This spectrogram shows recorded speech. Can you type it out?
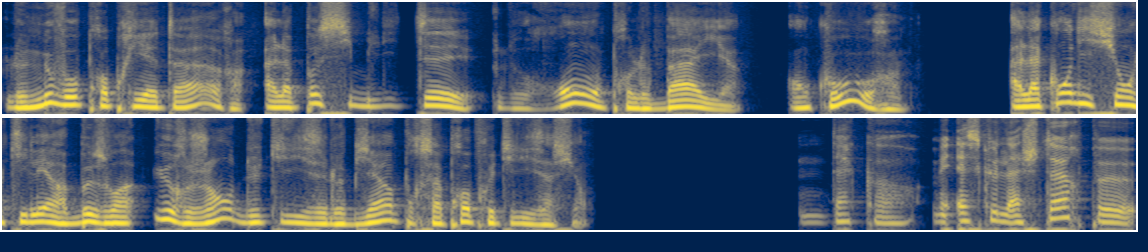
le nouveau propriétaire a la possibilité de rompre le bail en cours à la condition qu'il ait un besoin urgent d'utiliser le bien pour sa propre utilisation. D'accord. Mais est-ce que l'acheteur peut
